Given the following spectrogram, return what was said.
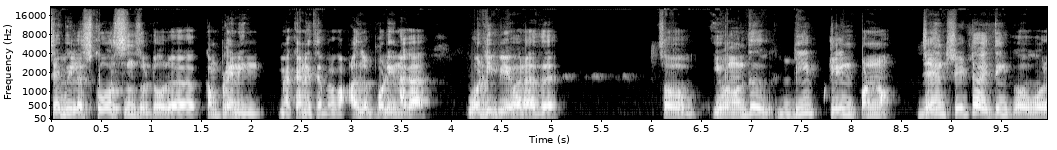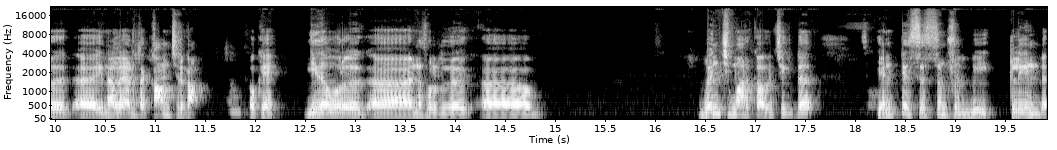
செபியில் ஸ்கோர்ஸ்னு சொல்லிட்டு ஒரு கம்ப்ளைனிங் மெக்கானிசம் இருக்கும். அதில் போட்டிங்கனாக்கா ஓடிபியே வராது. ஸோ இவன் வந்து டீப் க்ளீன் பண்ணோம். ஜெயன் ஸ்ட்ரீட் ஐ திங்க் ஒரு நல்ல இடத்த காமிச்சிருக்கான். ஓகே இதை ஒரு என்ன சொல்றது பெஞ்ச் மார்க்காக வச்சுக்கிட்டு entire system should be cleaned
